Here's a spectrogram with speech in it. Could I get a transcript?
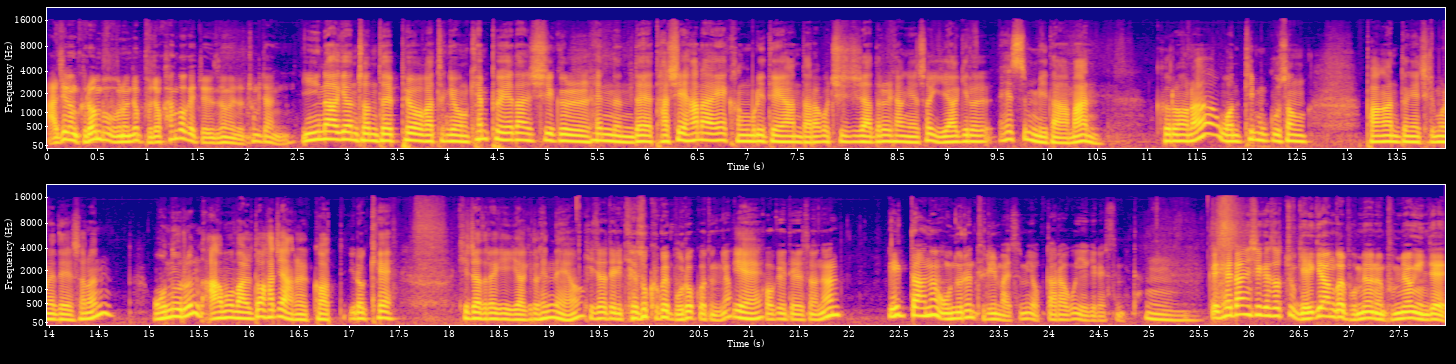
아직은 그런 부분은 좀 부족한 거겠죠. 윤석열 전 총장이. 이낙연 전 대표 같은 경우는 캠프 해단식을 했는데 다시 하나의 강 물이 돼야 한다라고 지지자들을 향해서 이야기를 했습니다만 그러나 원팀 구성 방안 등의 질문에 대해서는 오늘은 아무 말도 하지 않을 것 이렇게 기자들에게 이야기를 했네요. 기자들이 계속 그걸 물었거든요. 예. 거기에 대해서는 일단은 오늘은 드릴 말씀이 없다라고 얘기를 했습니다. 음. 그 해단식에서 쭉 얘기한 걸 보면은 분명히 이제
